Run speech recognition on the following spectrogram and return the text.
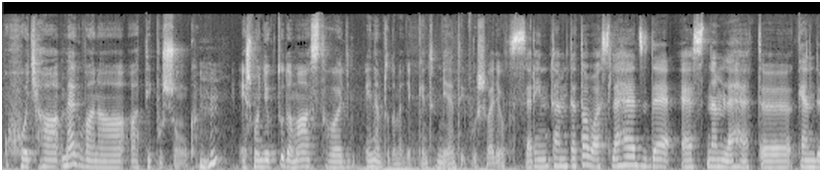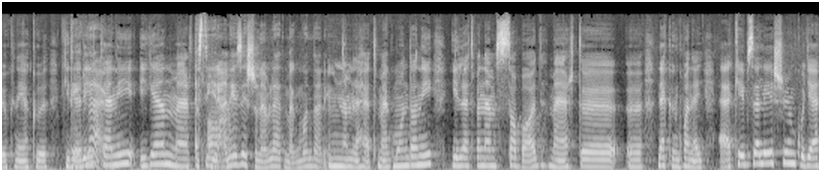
Hogyha megvan a, a típusunk, uh-huh és mondjuk tudom azt, hogy én nem tudom egyébként, hogy milyen típus vagyok. Szerintem te tavasz lehetsz, de ezt nem lehet ö, kendők nélkül kideríteni. Tényleg? Igen, mert... Ezt a... ránézésre nem lehet megmondani? Nem lehet megmondani, illetve nem szabad, mert ö, ö, nekünk van egy elképzelésünk, ugye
